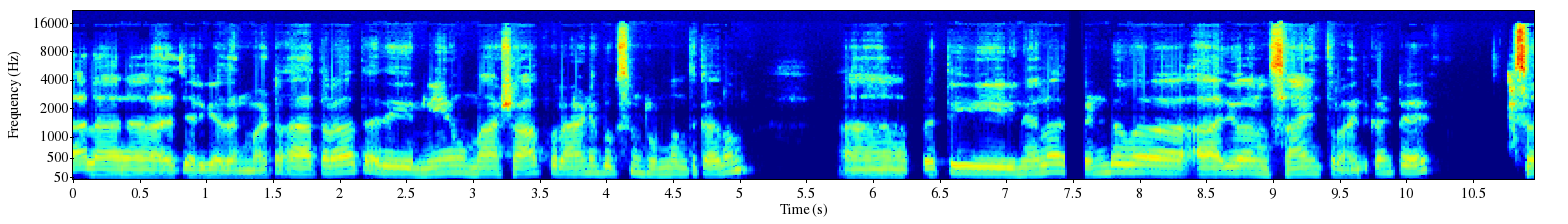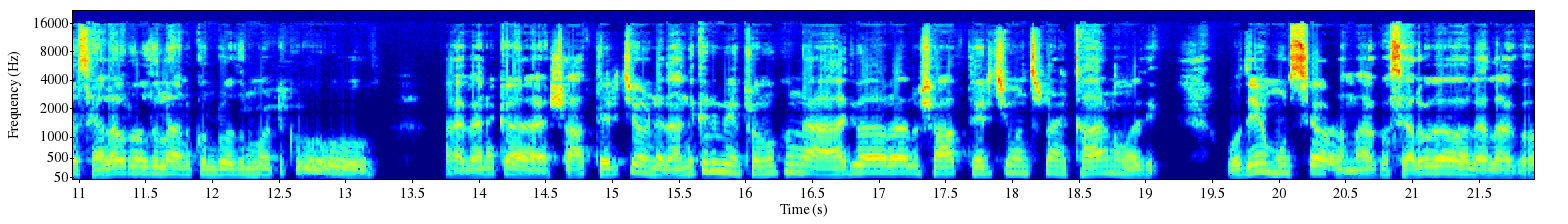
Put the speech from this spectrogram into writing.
అలా జరిగేదనమాట. ఆ తర్వాత అది మేము మా షాప్ రాణి బుక్స్ ఉన్నంతకాలం ఉన్నంత కాలం ప్రతి నెల రెండవ ఆదివారం సాయంత్రం ఎందుకంటే సో, సెలవు రోజులు అనుకున్న రోజున మటుకు వెనక షాప్ తెరిచి ఉండేది. అందుకని మేము ప్రముఖంగా ఆదివారాలు షాప్ తెరిచి ఉంచడానికి కారణం అది. ఉదయం మూసేవాళ్ళం మాకు సెలవు కావాలి ఎలాగో.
